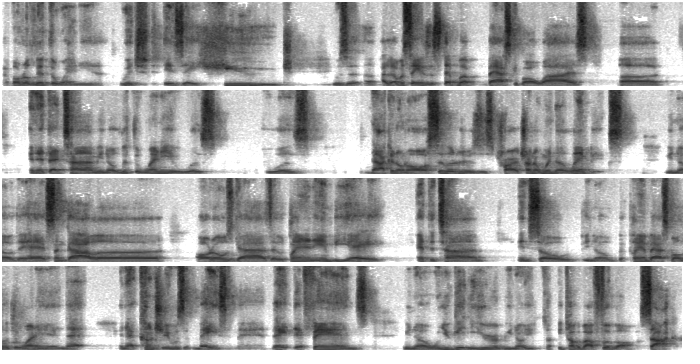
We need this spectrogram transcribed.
I go to Lithuania, which is a huge. It was a. I would say it was a step up basketball wise. Uh, and at that time, you know, Lithuania was was knocking on all cylinders is try, trying to win the Olympics. You know, they had Songaila, all those guys that were playing in the NBA at the time. And so, you know, playing basketball in Lithuania in that in that country, it was amazing, man. They their fans, you know, when you get in Europe, you know, you, you talk about football, soccer,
